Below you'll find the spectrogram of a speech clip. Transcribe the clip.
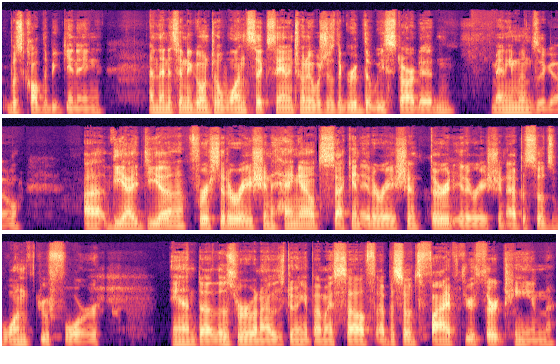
was called the beginning, and then it's going to go into one six San Antonio, which is the group that we started many moons ago. Uh, the idea, first iteration, Hangout, second iteration, third iteration, episodes one through four, and uh, those were when I was doing it by myself. Episodes five through thirteen,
